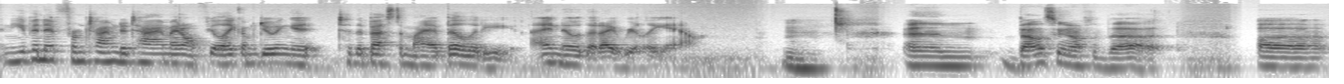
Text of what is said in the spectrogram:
And even if from time to time I don't feel like I'm doing it to the best of my ability, I know that I really am. Mm-hmm. And bouncing off of that, uh,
